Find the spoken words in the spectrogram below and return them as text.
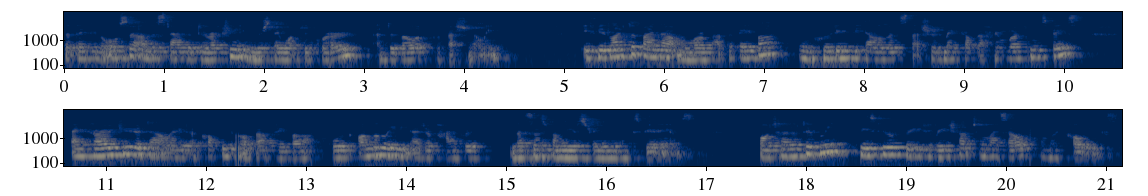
that they can also understand the direction in which they want to grow and develop professionally. If you'd like to find out more about the paper, including the elements that should make up a home working space, I encourage you to download a copy of our paper called On the Leading Edge of Hybrid Lessons from the Australian Experience. Alternatively, please feel free to reach out to myself or my colleagues.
